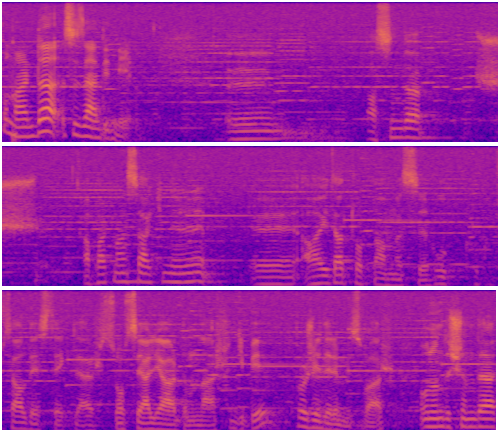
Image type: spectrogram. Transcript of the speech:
Bunları da sizden dinleyelim. Ee, aslında apartman sakinlerine e, aidat toplanması, hukuk- hukuksal destekler, sosyal yardımlar gibi projelerimiz var. Onun dışında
